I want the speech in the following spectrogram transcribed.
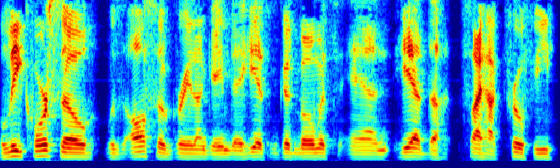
Lee Corso was also great on game day. He had some good moments, and he had the Cyhawk Trophy.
